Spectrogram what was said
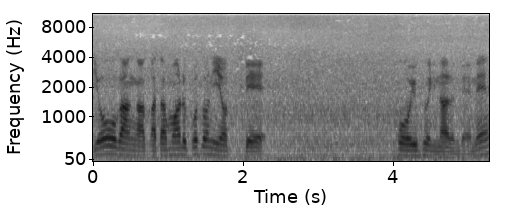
溶岩が固まることによってこういう風になるんだよね。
